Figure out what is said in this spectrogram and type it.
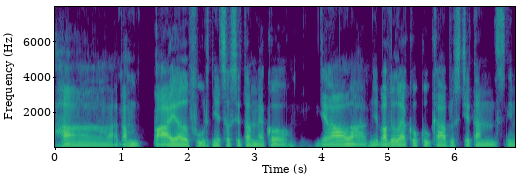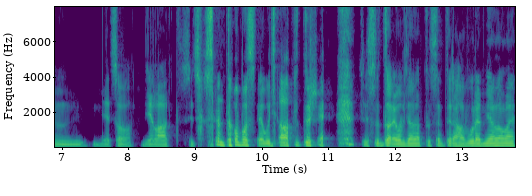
a tam pájel furt něco si tam jako dělal a mě bavilo jako kluka prostě tam s ním něco dělat. Sice jsem to moc neudělal, protože že jsem to neudělal, to jsem teda hlavu neměl, ale,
